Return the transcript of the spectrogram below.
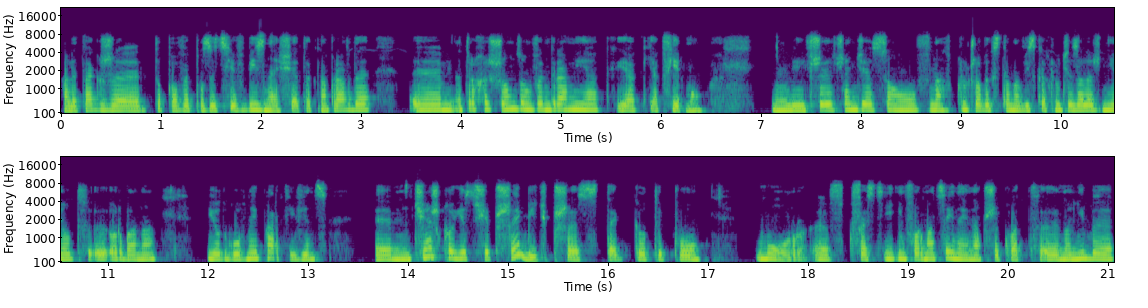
ale także topowe pozycje w biznesie. Tak naprawdę trochę rządzą Węgrami jak, jak, jak firmą. I wszędzie są w, na kluczowych stanowiskach ludzie zależni od y, Orbana i od głównej partii, więc ciężko jest się przebić przez tego typu mur y, w kwestii informacyjnej na przykład. Y, no niby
